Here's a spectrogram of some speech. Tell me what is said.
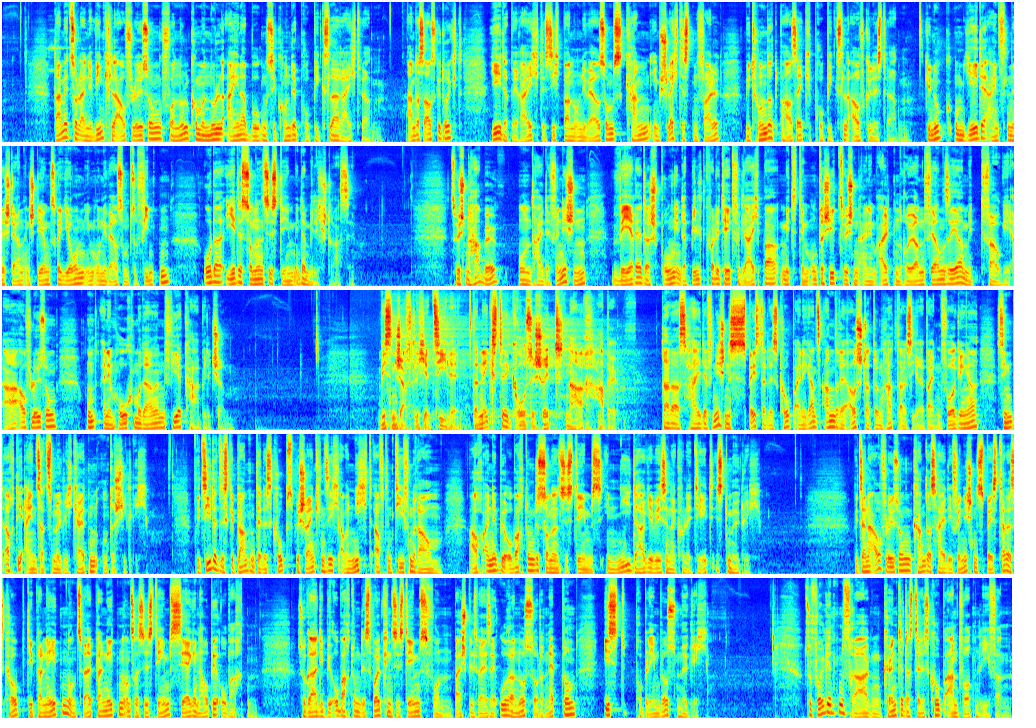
Damit soll eine Winkelauflösung von 0,01 Bogensekunde pro Pixel erreicht werden. Anders ausgedrückt, jeder Bereich des sichtbaren Universums kann im schlechtesten Fall mit 100 Parsec pro Pixel aufgelöst werden. Genug, um jede einzelne Sternentstehungsregion im Universum zu finden oder jedes Sonnensystem in der Milchstraße. Zwischen Hubble und High Definition wäre der Sprung in der Bildqualität vergleichbar mit dem Unterschied zwischen einem alten Röhrenfernseher mit VGA-Auflösung und einem hochmodernen 4K-Bildschirm. Wissenschaftliche Ziele. Der nächste große Schritt nach Hubble. Da das High Definition Space Telescope eine ganz andere Ausstattung hat als ihre beiden Vorgänger, sind auch die Einsatzmöglichkeiten unterschiedlich. Die Ziele des geplanten Teleskops beschränken sich aber nicht auf den tiefen Raum. Auch eine Beobachtung des Sonnensystems in nie dagewesener Qualität ist möglich. Mit seiner Auflösung kann das High Definition Space Telescope die Planeten und Zwergplaneten unseres Systems sehr genau beobachten. Sogar die Beobachtung des Wolkensystems von beispielsweise Uranus oder Neptun ist problemlos möglich. Zu folgenden Fragen könnte das Teleskop Antworten liefern.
